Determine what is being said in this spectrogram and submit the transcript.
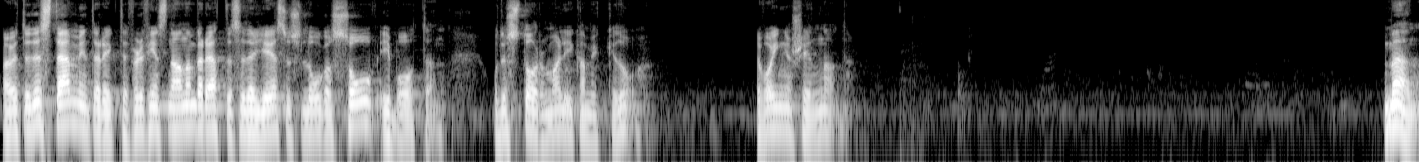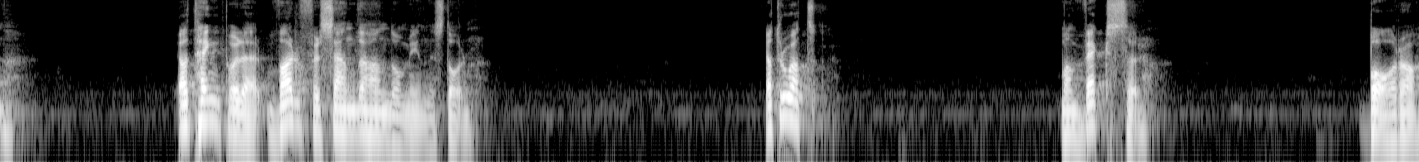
Men vet du, det stämmer inte riktigt, för det finns en annan berättelse där Jesus låg och sov i båten och det stormade lika mycket då. Det var ingen skillnad. Men jag har tänkt på det där, varför sände han dem in i storm? Jag tror att man växer bara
